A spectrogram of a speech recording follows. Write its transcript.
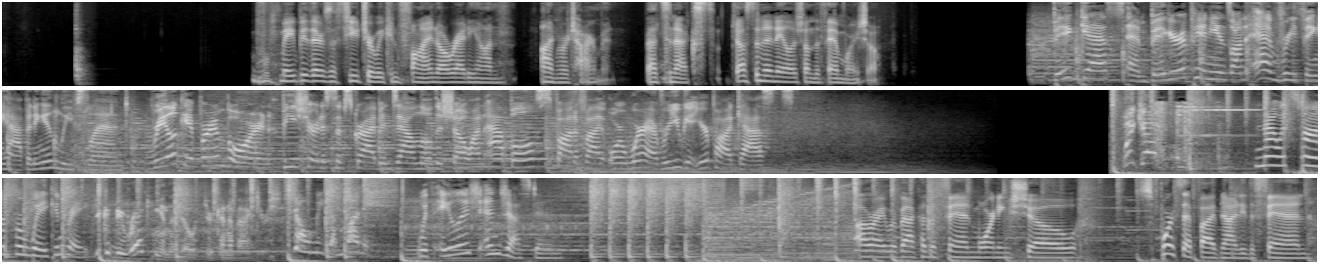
Maybe there's a future we can find already on on retirement. That's next. Justin and Ailish on the Fan Morning Show. Big guests and bigger opinions on everything happening in Leafsland. Real Kyper and Bourne. Be sure to subscribe and download the show on Apple, Spotify, or wherever you get your podcasts. Wake up! Now it's time for Wake and Rake You could be raking in the dough with your kind of accuracy. Show me the money with Ailish and Justin. All right, we're back on the Fan Morning Show. Sportsnet 590, The Fan.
